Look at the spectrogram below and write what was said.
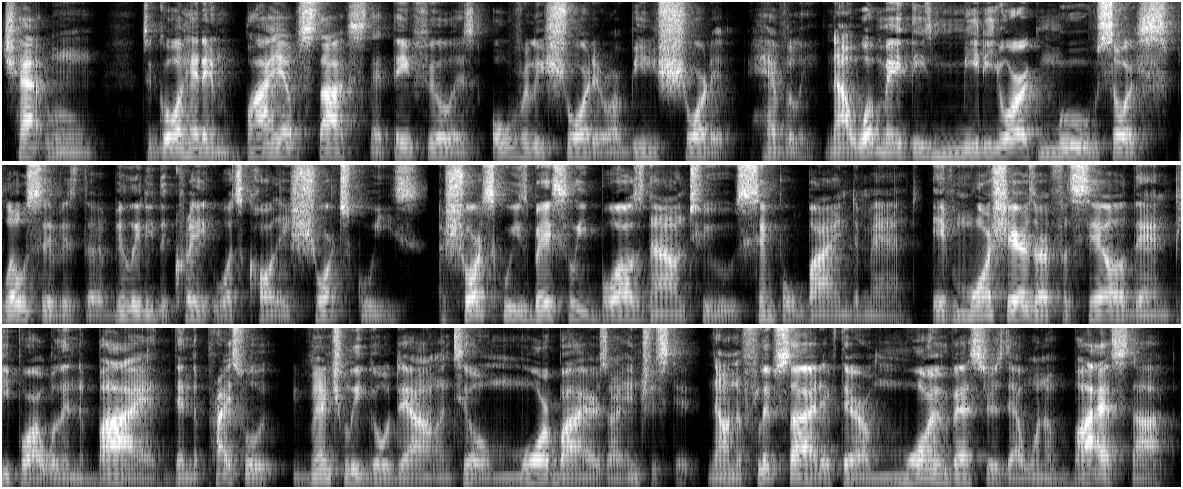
chat room to go ahead and buy up stocks that they feel is overly shorted or being shorted heavily. Now, what made these meteoric moves so explosive is the ability to create what's called a short squeeze. A short squeeze basically boils down to simple buy and demand. If more shares are for sale than people are willing to buy, then the price will eventually go down until more buyers are interested. Now, on the flip side, if there are more investors that want to buy a stock,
